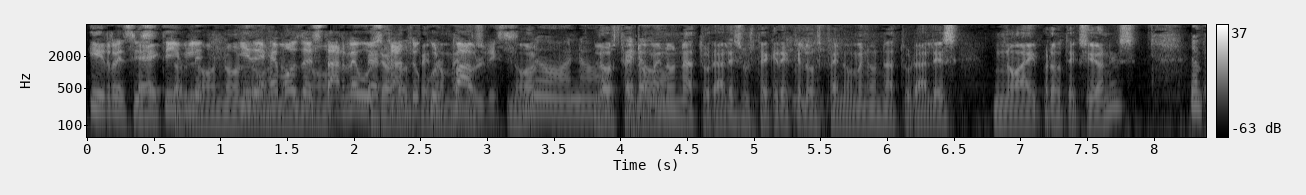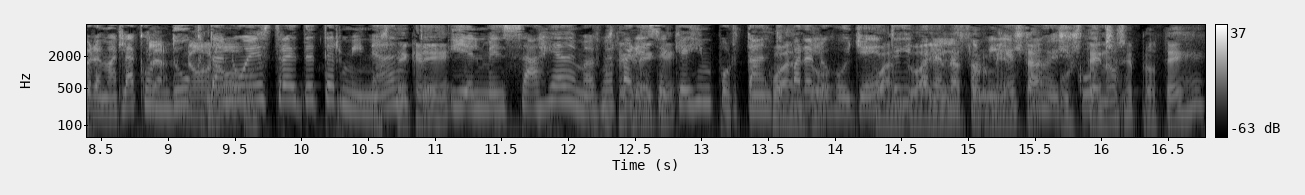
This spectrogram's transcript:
irresistible Héctor, no, no, y dejemos no, de estarle buscando fenómenos- culpables. no, No, no, los pero- fenómenos naturales, ¿usted cree que los fenómenos naturales no hay protecciones? No, pero además la conducta no, no. nuestra es determinante ¿Usted cree- y el mensaje además me ¿Usted cree parece que, es importante para los oyentes y cuando para hay una las familias que tormenta, nos ¿Usted no se protege?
